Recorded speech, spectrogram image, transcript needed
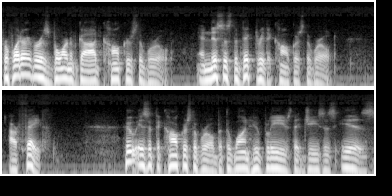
for whatever is born of God conquers the world. And this is the victory that conquers the world, our faith. Who is it that conquers the world but the one who believes that Jesus is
